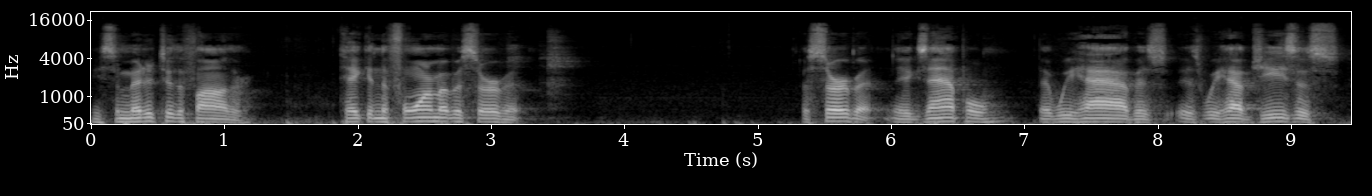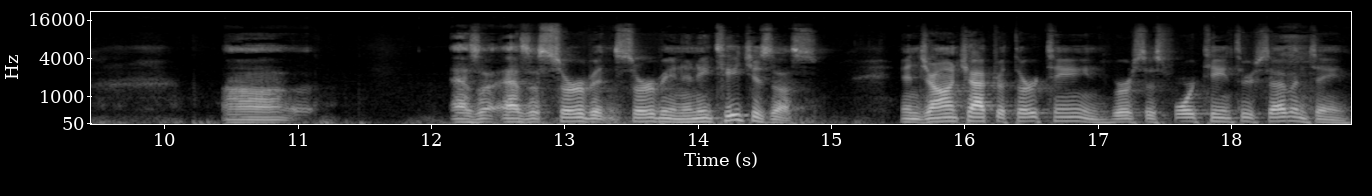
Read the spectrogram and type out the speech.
He submitted to the Father, taking the form of a servant. A servant, the example that we have is, is we have Jesus uh, as, a, as a servant serving, and he teaches us in John chapter 13, verses 14 through 17.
